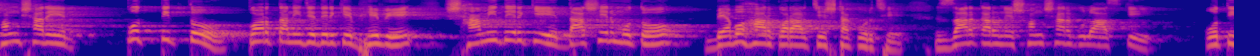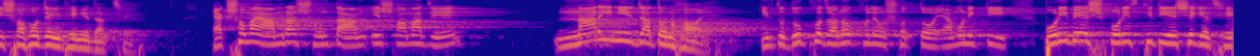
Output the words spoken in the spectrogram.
সংসারের কর্তৃত্ব, কর্তা নিজেদেরকে ভেবে স্বামীদেরকে দাসের মতো ব্যবহার করার চেষ্টা করছে, যার কারণে সংসারগুলো আজকে অতি সহজেই ভেঙে যাচ্ছে। একসময় আমরা শুনতাম, এ সমাজে নারী নির্যাতন হয়, কিন্তু দুঃখজনক হলেও সত্য, এমন একটি পরিবেশ পরিস্থিতি এসে গেছে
